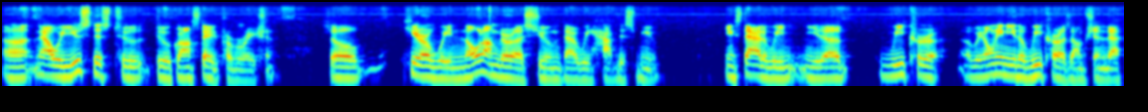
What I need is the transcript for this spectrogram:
Uh, now we use this to do ground state preparation. So here we no longer assume that we have this mu. Instead, we need a weaker, we only need a weaker assumption that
